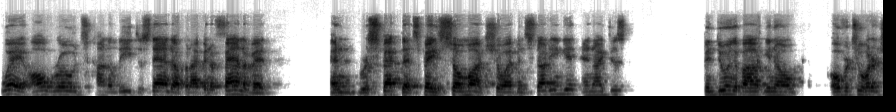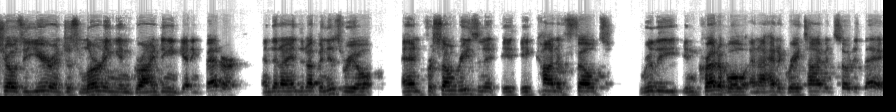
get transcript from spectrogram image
way, all roads kind of lead to stand up and I've been a fan of it and respect that space so much. So I've been studying it and I just been doing about, you know, over 200 shows a year and just learning and grinding and getting better. And then I ended up in Israel and for some reason it, it, it kind of felt really incredible and I had a great time and so did they.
